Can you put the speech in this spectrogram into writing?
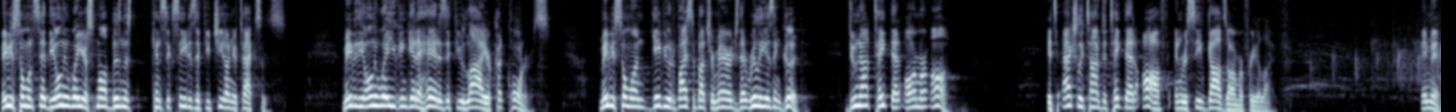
Maybe someone said the only way your small business can succeed is if you cheat on your taxes. Maybe the only way you can get ahead is if you lie or cut corners. Maybe someone gave you advice about your marriage that really isn't good. Do not take that armor on. It's actually time to take that off and receive God's armor for your life. Amen.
